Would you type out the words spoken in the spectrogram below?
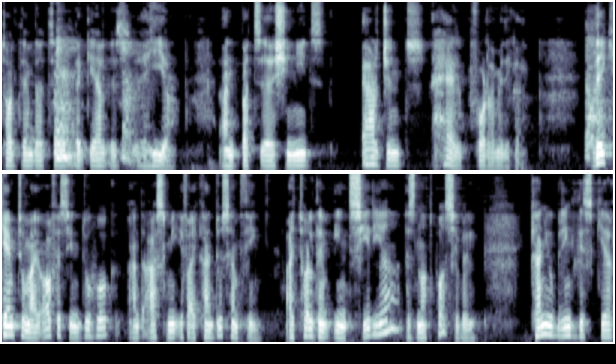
told them that uh, the girl is here, and but uh, she needs urgent help for the medical. They came to my office in Duhok and asked me if I can do something. I told them in Syria is not possible. Can you bring this girl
